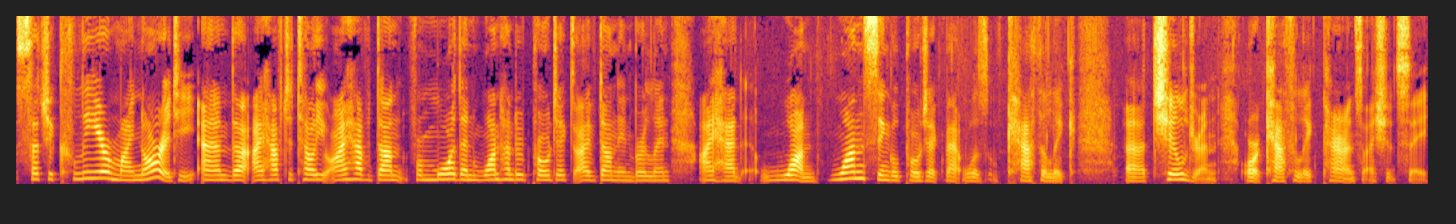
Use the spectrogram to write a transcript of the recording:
such a clear minority. And uh, I have to tell you, I have done for more than 100 projects I've done in Berlin. I had one, one single project that was Catholic uh, children or Catholic parents, I should say.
